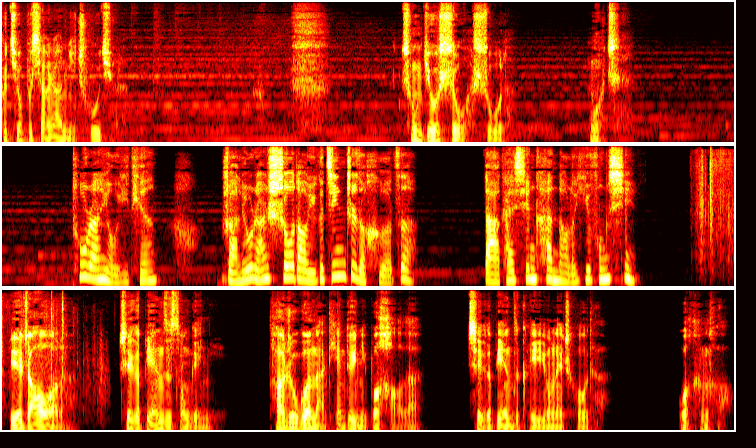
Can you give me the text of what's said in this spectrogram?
我就不想让你出去了。终究是我输了，莫尘。突然有一天，阮流然收到一个精致的盒子，打开先看到了一封信。别找我了，这个鞭子送给你。他如果哪天对你不好了，这个鞭子可以用来抽他。我很好，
